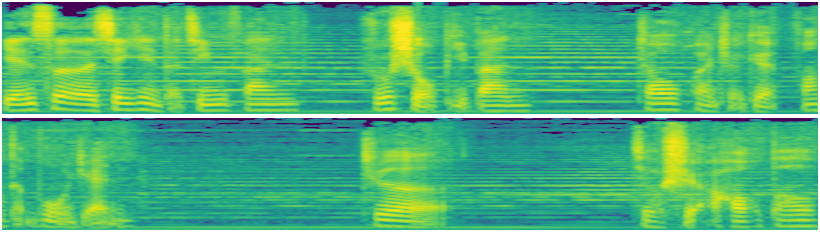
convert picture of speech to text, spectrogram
颜色鲜艳的金幡如手臂般召唤着远方的牧人。这，就是敖包。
